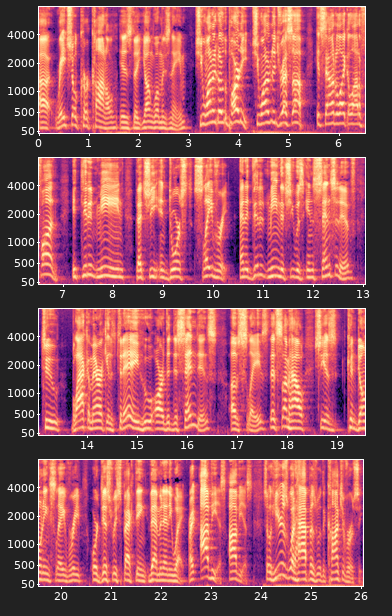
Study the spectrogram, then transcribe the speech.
uh, Rachel Kirkconnell is the young woman's name. She wanted to go to the party. She wanted to dress up. It sounded like a lot of fun. It didn't mean that she endorsed slavery. And it didn't mean that she was insensitive to black Americans today who are the descendants of slaves, that somehow she is condoning slavery or disrespecting them in any way, right? Obvious, obvious. So here's what happens with the controversy.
